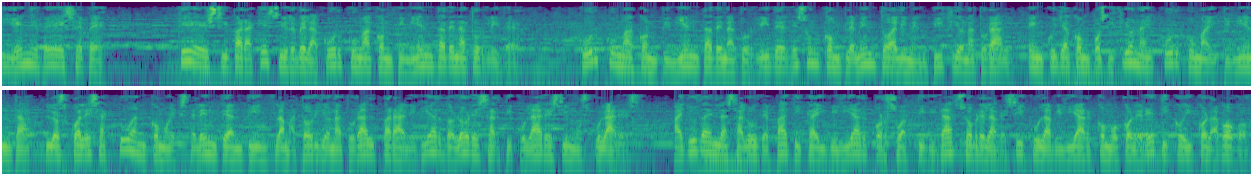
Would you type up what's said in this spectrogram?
INBSP. ¿Qué es y para qué sirve la cúrcuma con pimienta de Naturleader? Cúrcuma con pimienta de Naturleader es un complemento alimenticio natural, en cuya composición hay cúrcuma y pimienta, los cuales actúan como excelente antiinflamatorio natural para aliviar dolores articulares y musculares. Ayuda en la salud hepática y biliar por su actividad sobre la vesícula biliar como colerético y colagogo,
